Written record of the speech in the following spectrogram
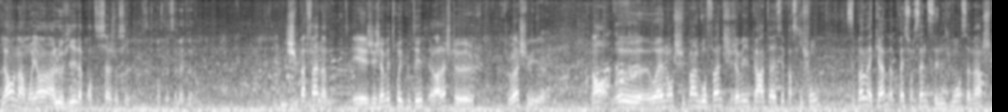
Là, on a un moyen, un levier d'apprentissage aussi. Tu penses quoi de Sabaton Je suis pas fan et j'ai jamais trop écouté. Alors là, je te, tu vois, je suis. Non, ouais, ouais, non, je suis pas un gros fan. Je suis jamais hyper intéressé par ce qu'ils font. C'est pas ma cam. Après, sur scène, c'est uniquement ça marche.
